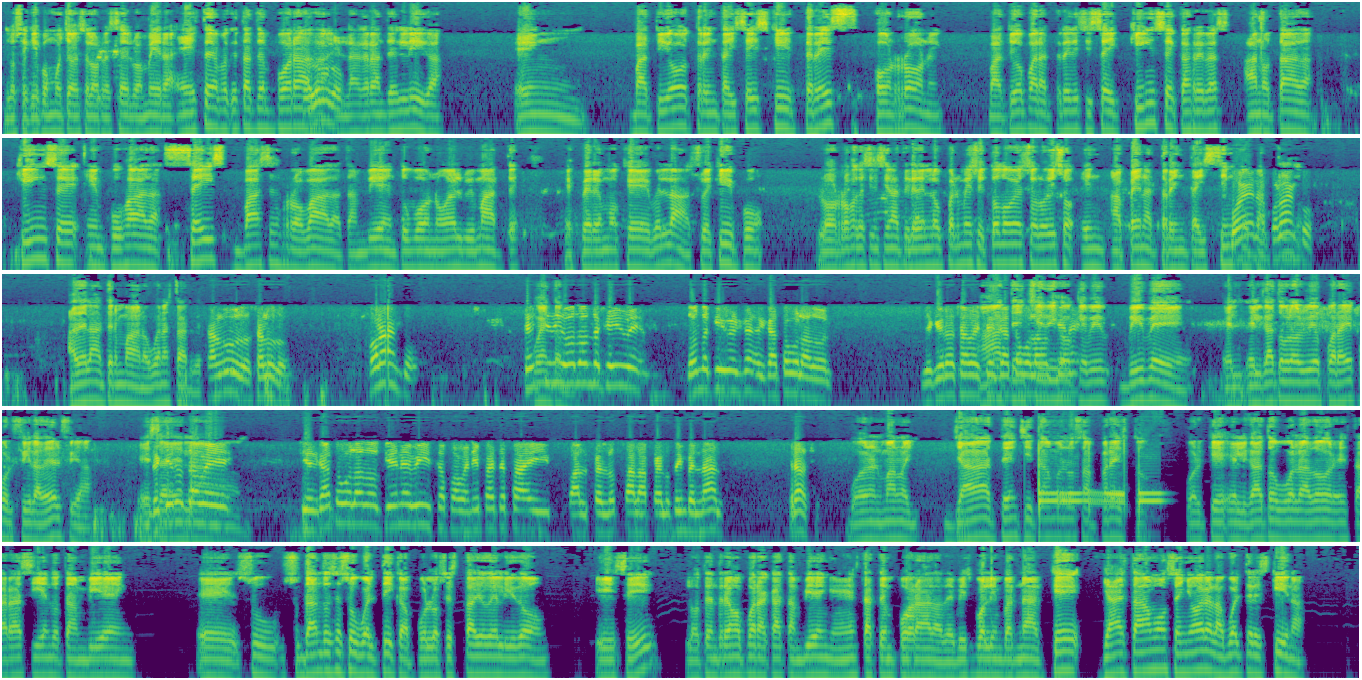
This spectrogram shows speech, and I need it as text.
los equipos muchas veces los reservan. Mira, este, esta temporada en las grandes ligas, en batió 36 hits, 3 honrones, batió para 316, 15 carreras anotadas, 15 empujadas, 6 bases robadas también tuvo Noel Bimarte. Esperemos que, ¿verdad? Su equipo, los Rojos de Cincinnati le den los permisos y todo eso lo hizo en apenas 35 Buena, partidos. Polanco. Adelante, hermano. Buenas tardes. Saludos, saludos. Polanco, ¿quién dijo dónde que vive, dónde que vive el, ga- el gato volador? Yo quiero saber si el Ah, gato Tenchi volador dijo tiene... que vi- vive, el, el gato volador vive por ahí, por Filadelfia. Yo quiero es la- saber si el gato volador tiene visa para venir para este país, para, el para la pelota invernal. Gracias. Bueno, hermano, ya Tenchi estamos los aprestos porque el gato volador estará haciendo también eh, su, su- dándose su vueltica por los estadios de Lidón y sí, lo tendremos por acá también en esta temporada de béisbol invernal que ya estamos, señora, a la vuelta de la esquina.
